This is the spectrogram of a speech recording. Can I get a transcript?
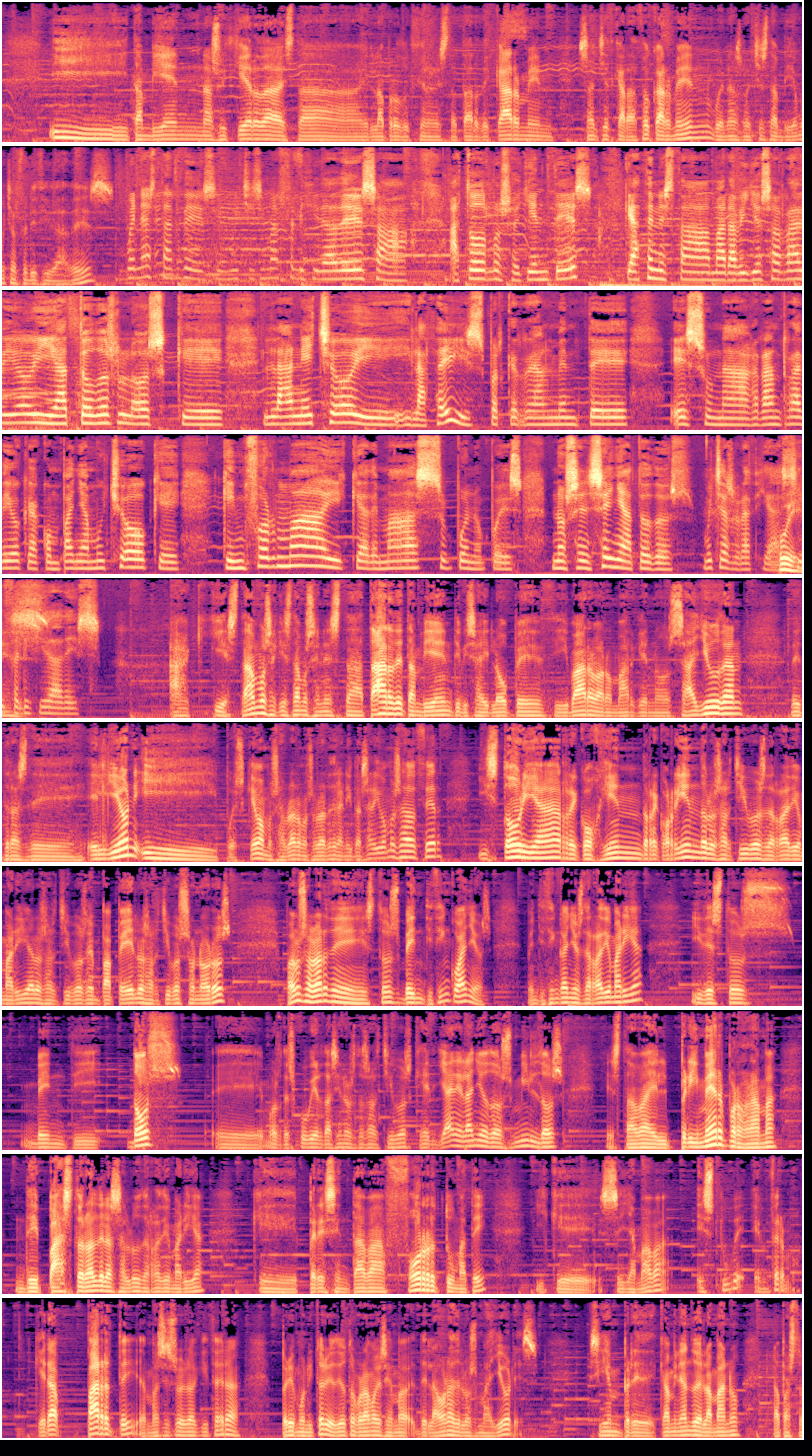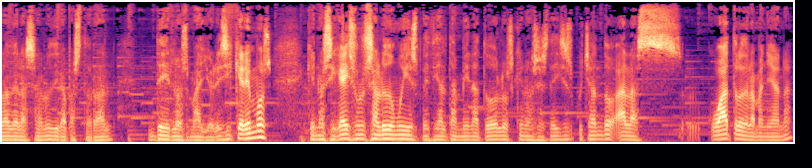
Y también a su izquierda está en la producción en esta tarde Carmen Sánchez Carazo. Carmen, buenas noches también, muchas felicidades. Buenas tardes y muchísimas felicidades a, a todos los oyentes que hacen esta maravillosa radio y a todos los que la han hecho y, y la hacéis, porque realmente es una gran radio que acompaña mucho, que, que informa y que además, bueno, pues nos enseña a todos. Muchas gracias y Pues- felicidades. Aquí estamos, aquí estamos en esta tarde también. Tibisay López y Bárbaro Mar que nos ayudan detrás de el guion. Y pues, ¿qué vamos a hablar? Vamos a hablar del aniversario. Vamos a hacer historia recogiendo, recorriendo los archivos de Radio María, los archivos en papel, los archivos sonoros. Vamos a hablar de estos 25 años. 25 años de Radio María y de estos 22 eh, hemos descubierto así nuestros archivos que ya en el año 2002 estaba el primer programa de Pastoral de la Salud de Radio María que presentaba Fortumate y que se llamaba Estuve enfermo, que era parte, y además eso era quizá era premonitorio de otro programa que se llama De la hora de los mayores, siempre caminando de la mano la pastoral de la salud y la pastoral de los mayores. Y queremos que nos sigáis un saludo muy especial también a todos los que nos estáis escuchando a las 4 de la mañana,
